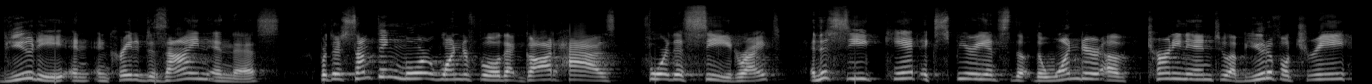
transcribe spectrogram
beauty and, and creative design in this, but there's something more wonderful that God has for this seed, right? And this seed can't experience the, the wonder of turning into a beautiful tree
